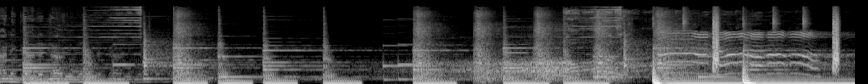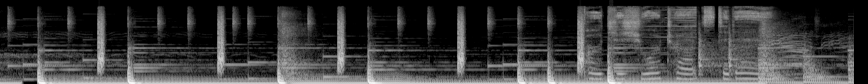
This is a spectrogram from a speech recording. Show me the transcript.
Johnny got another one. Purchase your tracks today.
